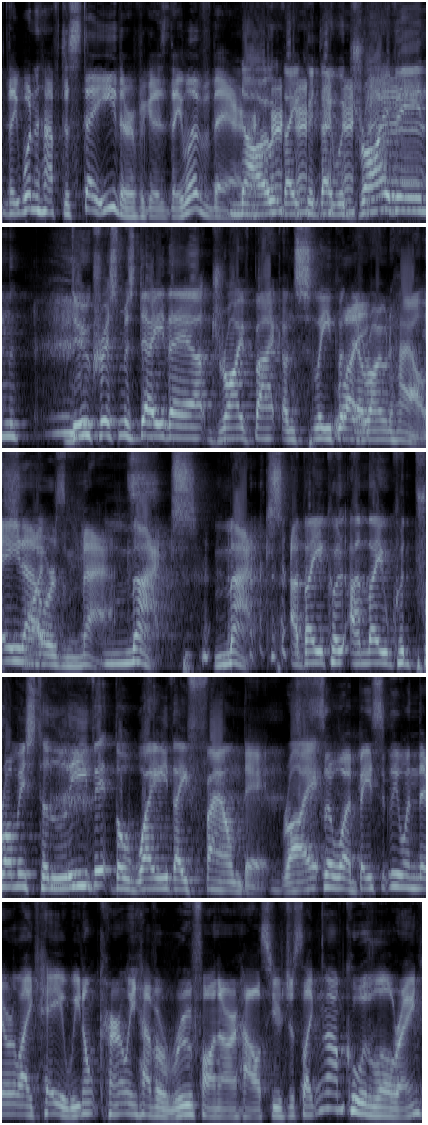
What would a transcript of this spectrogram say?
they wouldn't have to stay either because they live there. no, they could they would drive in, do Christmas Day there, drive back and sleep at Like their own house. Eight right? hours max. Max, max, and they could and they could promise to leave it the way they found it, right? So what? Basically, when they were like, "Hey, we don't currently have a roof on our house," you're just like, "No, I'm cool with a little rain."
